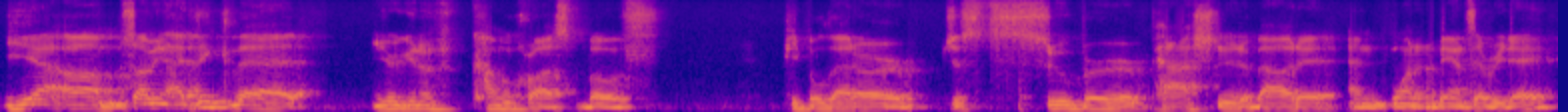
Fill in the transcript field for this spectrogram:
Yeah. Um, so I mean, I think that you're gonna come across both people that are just super passionate about it and want to dance every day.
